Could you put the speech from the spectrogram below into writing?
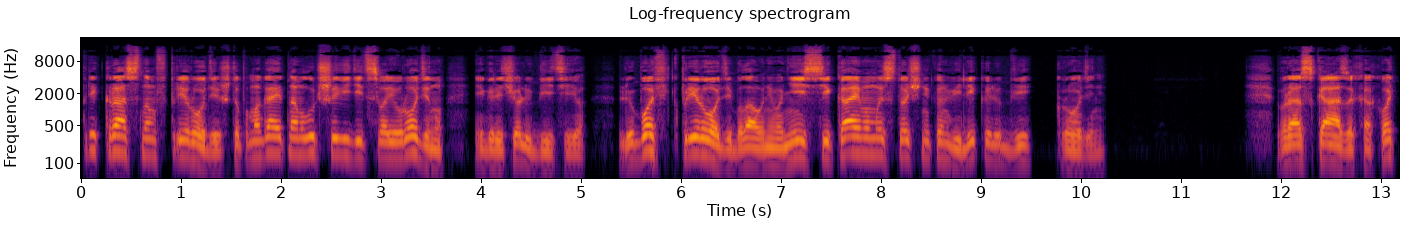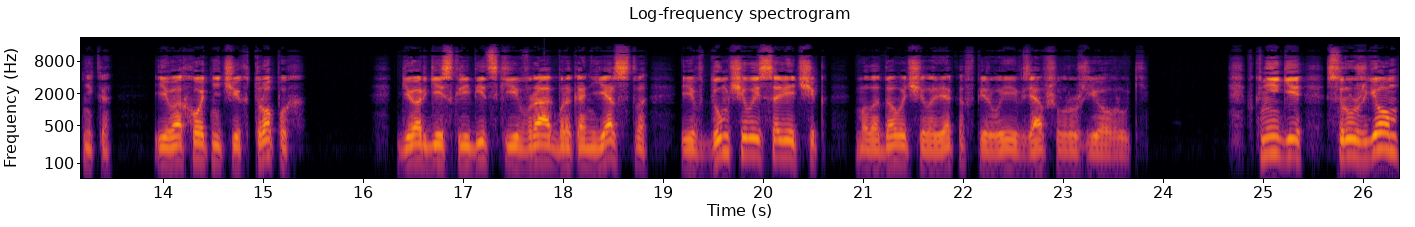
прекрасном в природе, что помогает нам лучше видеть свою родину и горячо любить ее. Любовь к природе была у него неиссякаемым источником великой любви к родине. В рассказах охотника и в охотничьих тропах Георгий Скребицкий враг браконьерства — и вдумчивый советчик молодого человека, впервые взявшего ружье в руки. В книге «С ружьем»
